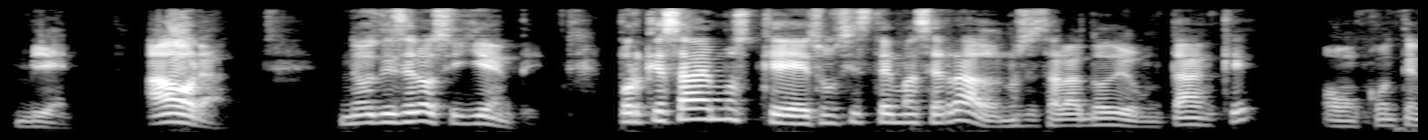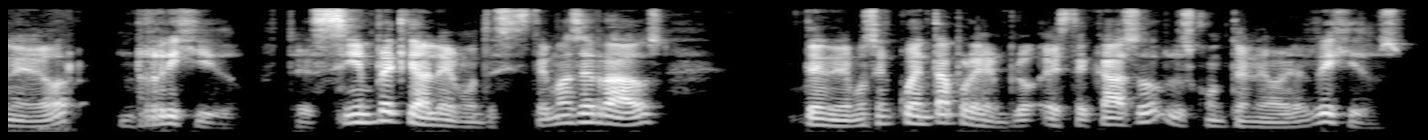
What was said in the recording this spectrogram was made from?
Bien, ahora nos dice lo siguiente. ¿Por qué sabemos que es un sistema cerrado? Nos está hablando de un tanque o un contenedor rígido. Entonces siempre que hablemos de sistemas cerrados, tendremos en cuenta, por ejemplo, este caso, los contenedores rígidos.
